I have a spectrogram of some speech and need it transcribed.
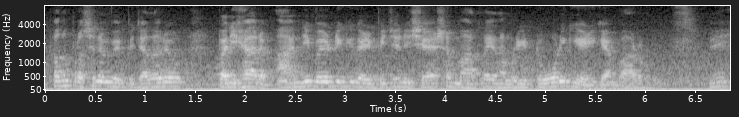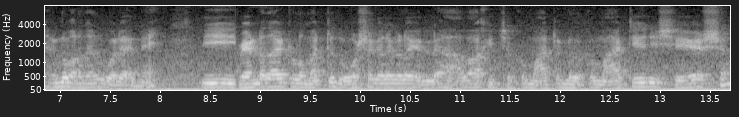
അപ്പോൾ അത് പ്രശ്നം വെപ്പിച്ച് അതൊരു പരിഹാരം. ആന്റിബയോട്ടിക് കഴിപ്പിച്ചതിന് ശേഷം മാത്രമേ നമ്മൾ ഈ ടോണിക്ക് കഴിക്കാൻ പാടുള്ളൂ. എന്ന് പറഞ്ഞതുപോലെ തന്നെ ഈ വേണ്ടതായിട്ടുള്ള മറ്റു ദോഷകലകളെ എല്ലാം ആവാഹിച്ചൊക്കെ മാറ്റേണ്ടതൊക്കെ മാറ്റിയതിന് ശേഷം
